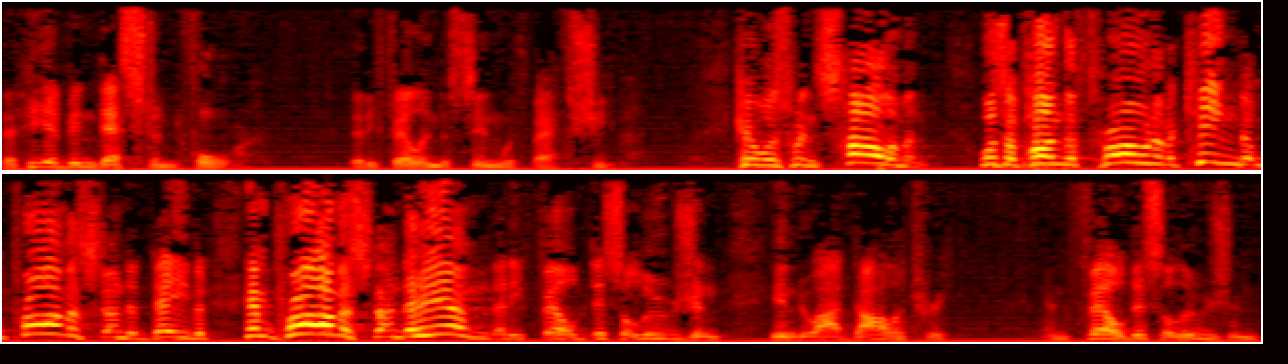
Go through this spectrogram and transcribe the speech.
that he had been destined for that he fell into sin with Bathsheba. It was when Solomon was upon the throne of a kingdom promised unto David and promised unto him that he fell disillusioned into idolatry and fell disillusioned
